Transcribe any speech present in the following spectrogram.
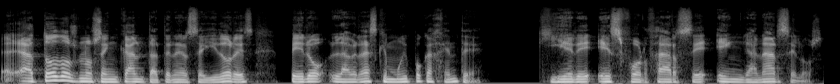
eh, a todos nos encanta tener seguidores, pero la verdad es que muy poca gente quiere esforzarse en ganárselos.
